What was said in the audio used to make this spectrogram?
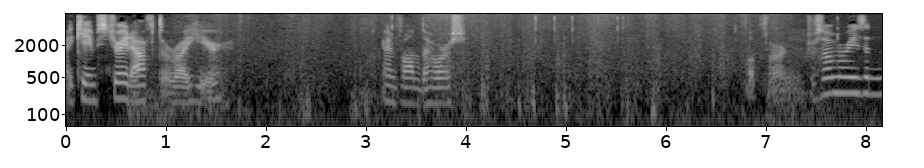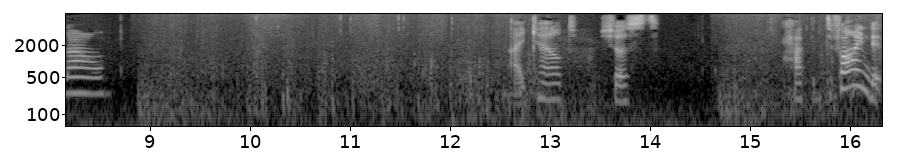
I came straight after right here and found the horse. But for, for some reason now I cannot just happen to find it.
